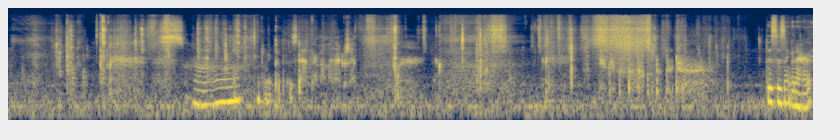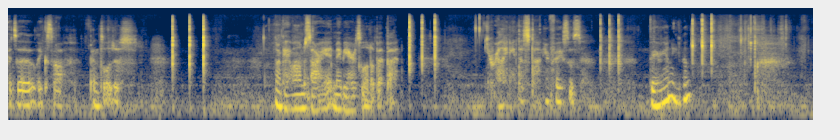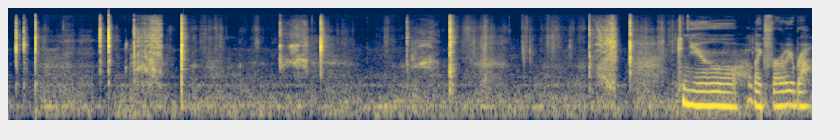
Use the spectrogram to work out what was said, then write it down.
So, let me put this down for a moment actually. This isn't gonna hurt. It's a like soft pencil, just Okay, well, I'm sorry. It maybe hurts a little bit, but you really need this done. Your face is very uneven. Can you like furrow your brow?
